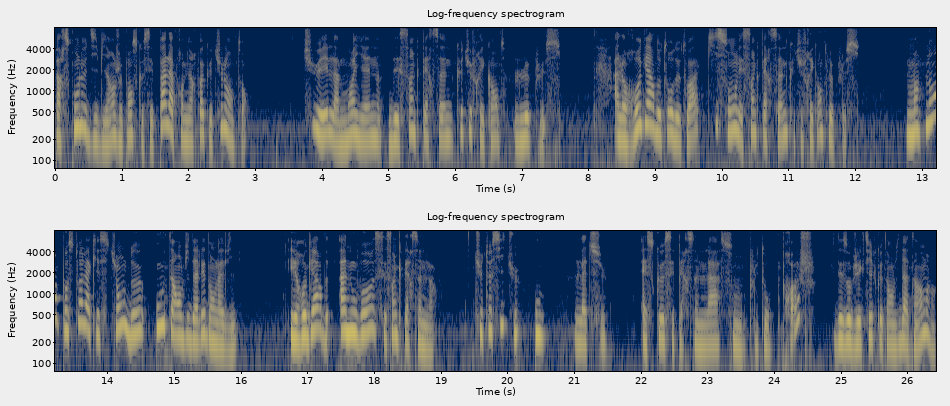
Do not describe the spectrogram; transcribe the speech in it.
Parce qu'on le dit bien, je pense que c'est pas la première fois que tu l'entends. Tu es la moyenne des 5 personnes que tu fréquentes le plus. Alors regarde autour de toi qui sont les 5 personnes que tu fréquentes le plus? Maintenant, pose-toi la question de où tu as envie d'aller dans la vie. Et regarde à nouveau ces 5 personnes-là. Tu te situes où là-dessus? Est-ce que ces personnes-là sont plutôt proches des objectifs que tu as envie d'atteindre?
